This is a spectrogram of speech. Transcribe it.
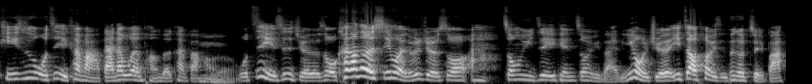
提出我自己看法，大家再问庞德看法好了。嗯、我自己是觉得说，我看到这个新闻，我就觉得说啊，终于这一天终于来临，因为我觉得依照 Toys 那个嘴巴，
